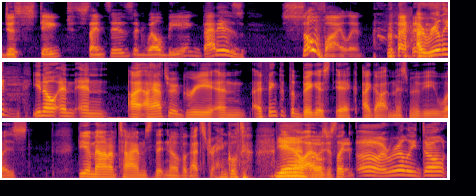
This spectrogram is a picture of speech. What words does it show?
distinct senses and well being, that is so violent. That I really, you know, and and I, I have to agree. And I think that the biggest ick I got in this movie was the amount of times that Nova got strangled. you Yeah. know, I Oh, was just like, oh, I really don't.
